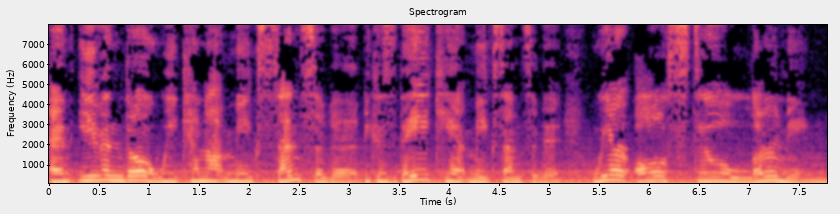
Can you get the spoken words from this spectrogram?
And even though we cannot make sense of it because they can't make sense of it, we are all still learning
